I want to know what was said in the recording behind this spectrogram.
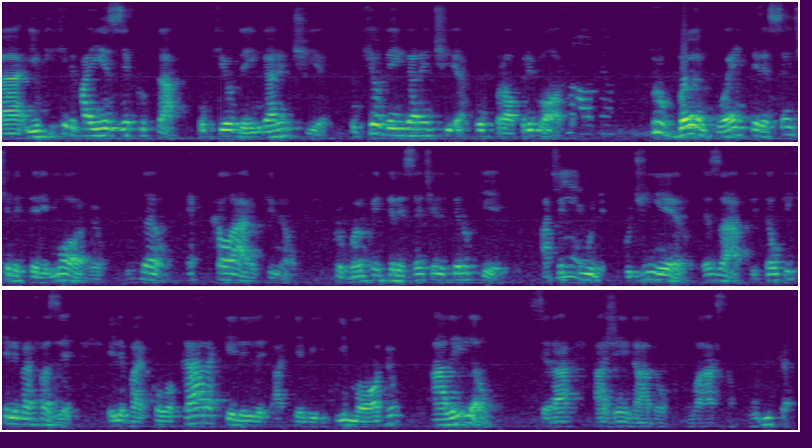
uh, e o que, que ele vai executar? O que eu dei em garantia. O que eu dei em garantia? O próprio imóvel. Para o banco, é interessante ele ter imóvel? Não, é claro que não. Para o banco é interessante ele ter o quê? A pecúnia, o dinheiro, exato. Então, o que, que ele vai fazer? Ele vai colocar aquele, aquele imóvel a leilão. Será agendado uma asta pública,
